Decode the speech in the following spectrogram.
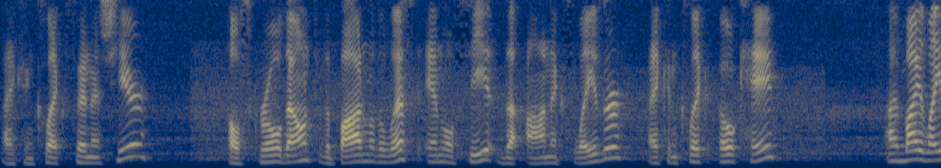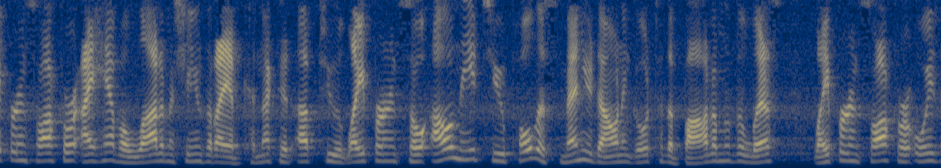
I can click Finish here. I'll scroll down to the bottom of the list and we'll see the Onyx laser. I can click OK. On my Lightburn software, I have a lot of machines that I have connected up to Lightburn, so I'll need to pull this menu down and go to the bottom of the list. Lightburn software always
